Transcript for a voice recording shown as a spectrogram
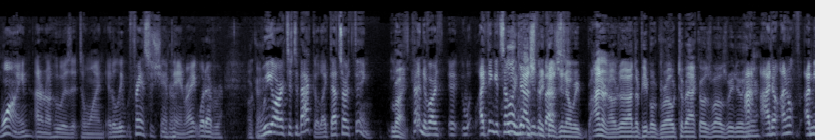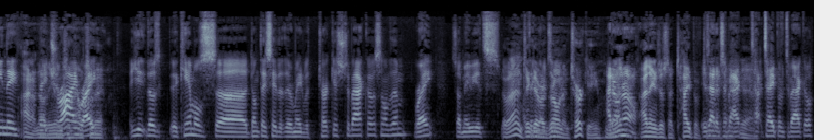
wine. I don't know who is it to wine. Italy, France is champagne, right? Whatever. Okay. We are to tobacco. Like that's our thing. Right. It's kind of our. I think it's Well, I something guess because best. you know we I don't know do other people grow tobacco as well as we do here? I, I don't. I don't. I mean, they. I don't know They the try, right? You, those uh, camels. Uh, don't they say that they're made with Turkish tobacco? Some of them, right? So maybe it's. But I didn't think they were grown in Turkey. I don't know. I think it's just a type of. Is that a tobacco. tobacco Yeah. ty- type of tobacco?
